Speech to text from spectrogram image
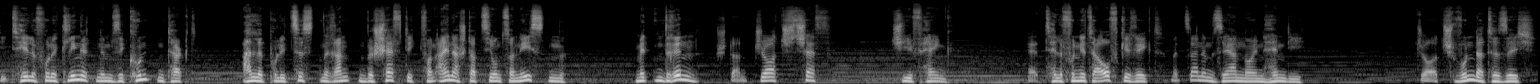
Die Telefone klingelten im Sekundentakt alle Polizisten rannten beschäftigt von einer Station zur nächsten. Mittendrin stand Georges Chef, Chief Hank. Er telefonierte aufgeregt mit seinem sehr neuen Handy. George wunderte sich.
